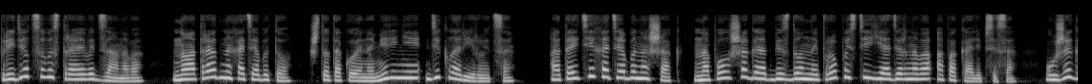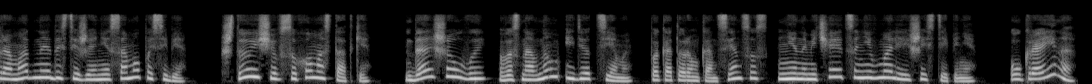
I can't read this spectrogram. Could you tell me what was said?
придется выстраивать заново, но отрадно хотя бы то, что такое намерение декларируется. Отойти хотя бы на шаг, на полшага от бездонной пропасти ядерного апокалипсиса – уже громадное достижение само по себе. Что еще в сухом остатке? Дальше, увы, в основном идет темы, по которым консенсус не намечается ни в малейшей степени. Украина?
